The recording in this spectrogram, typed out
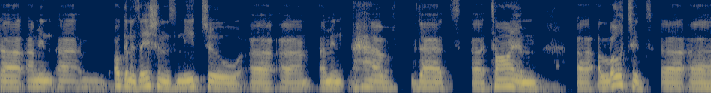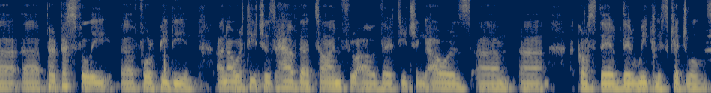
uh, I mean, um, organizations need to, uh, um, I mean, have that uh, time uh, allotted uh, uh, purposefully for PD. And our teachers have that time throughout their teaching hours um, across their, their weekly schedules.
